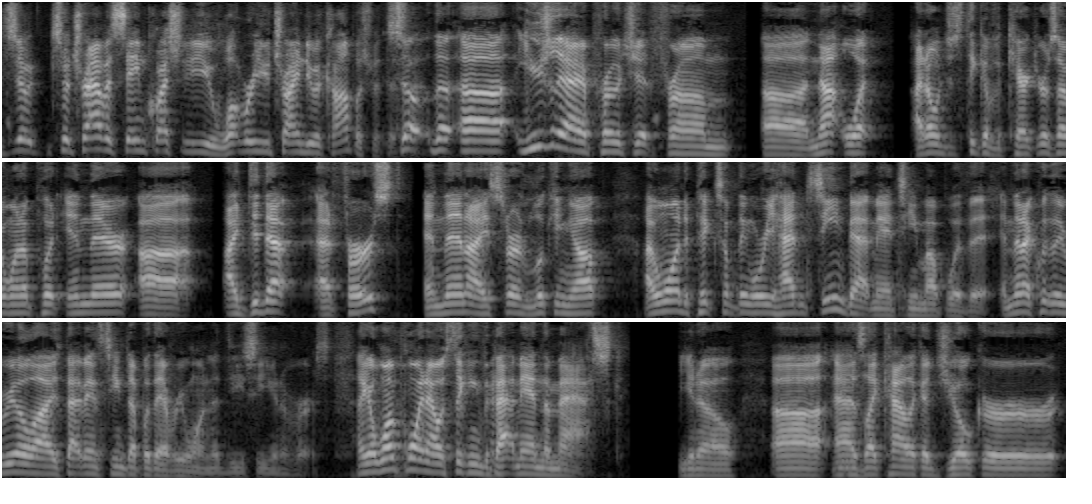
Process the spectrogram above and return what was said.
so, so Travis, same question to you. What were you trying to accomplish with this? So the uh, usually I approach it from uh, not what I don't just think of the characters I want to put in there. Uh, I did that at first, and then I started looking up. I wanted to pick something where you hadn't seen Batman team up with it, and then I quickly realized Batman's teamed up with everyone in the DC universe. Like at one point, I was thinking the Batman the Mask, you know, uh, as like kind of like a Joker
